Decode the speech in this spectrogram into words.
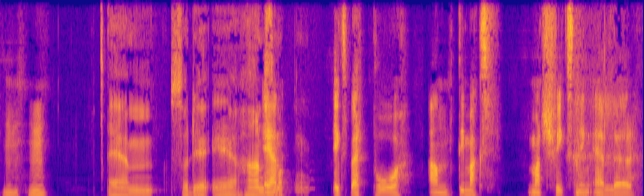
Mhm. Ehm, så det är han En som har... expert på anti-matchfixning eller...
